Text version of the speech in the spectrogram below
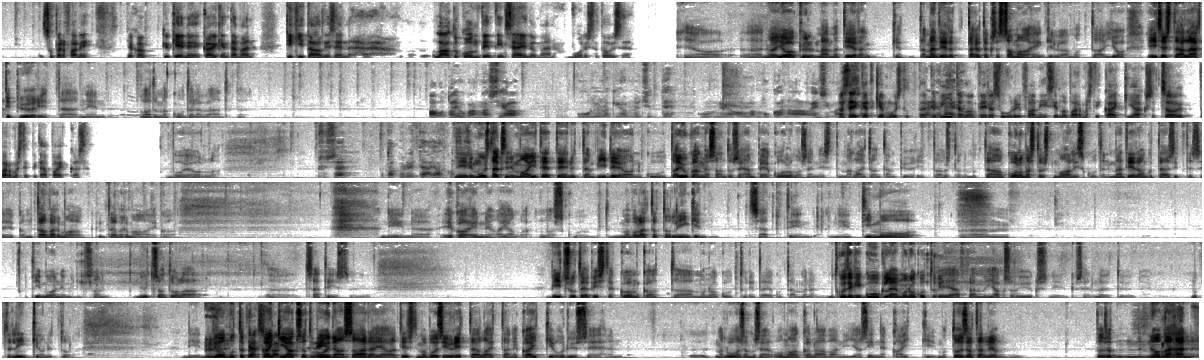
superfani, joka kykenee kaiken tämän digitaalisen äh, laatukontentin säilymään vuodesta toiseen. Joo, äh, no joo, kyllä mä, mä tiedän, että, mä en tiedä tarkoitatko samaa henkilöä, mutta joo. Ja itse asiassa tämä lähti pyörittää, niin oota mä kuuntelen vähän tätä. Paavo Tajukangas ja kuulijoillakin on nyt sitten kunnia olla mukana ensimmäisessä. Asekätkiä muistuttaa, että Viitalo on teidän suuri fani, silloin varmasti kaikki jaksot. Se on, varmasti pitää paikkaansa. Voi olla. Se, jota pyritään jatkossa. Niin, niin muistaakseni mä oon itse tehnyt tämän videon, kun Tajukangas antoi se MP3, niin sitten mä laitoin tämän pyöriin taustalle. Mutta tämä on 13. maaliskuuta, niin mä en tiedä, onko tämä sitten se eka. Mutta tämä on varmaan, kyllä tämä varmaan eka. Niin, eka ennen ajan laskua. Mutta mä voin laittaa tuon linkin chattiin. Niin Timo, ähm, Timo, niin se on nyt se on tuolla äh, chatissa. bitsute.com kautta monokulttuuri tai joku tämmöinen. Mutta kuitenkin Google ja monokulttuuri ja FM jakso 1, niin se löytyy. Mutta linkki on nyt tuolla. Niin, joo, mutta ka- kaikki jaksot niin. voidaan saada ja tietysti mä voisin yrittää laittaa ne kaikki Odysseehen. Mä luon semmoisen oman kanavan ja sinne kaikki. Mutta toisaalta ne, toisaalta ne on vähän...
